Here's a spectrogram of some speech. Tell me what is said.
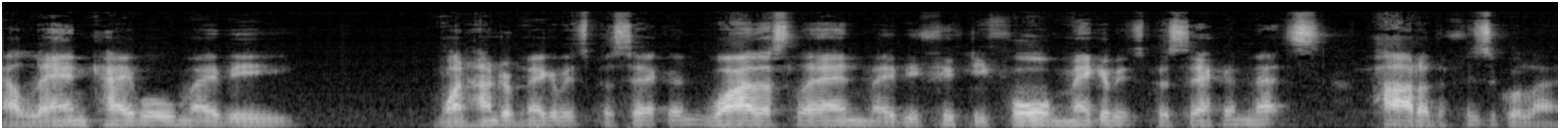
Our LAN cable may be 100 megabits per second. Wireless LAN may be 54 megabits per second. That's part of the physical LAN.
